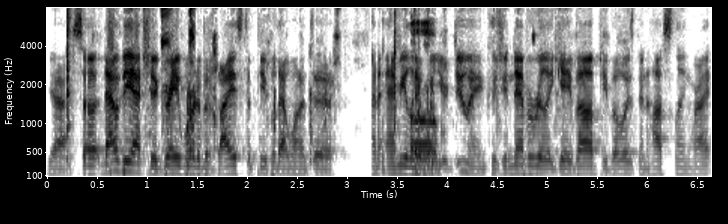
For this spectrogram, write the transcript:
Yeah. So that would be actually a great word of advice to people that wanted to kind of emulate what Um, you're doing because you never really gave up. You've always been hustling, right?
